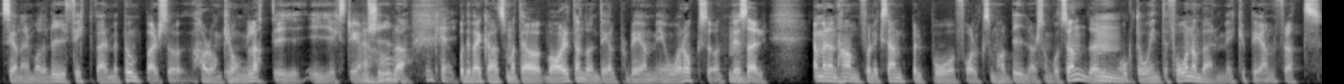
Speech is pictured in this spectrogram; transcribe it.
senare Model Y fick värmepumpar så har de krånglat i, i extrem Jaha, kyla. Okay. Och det verkar som att det har varit ändå en del problem i år också. Mm. Det är mm. så här, ja, men en handfull exempel på folk som har bilar som gått sönder mm. och då inte får någon värme i kupén för att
